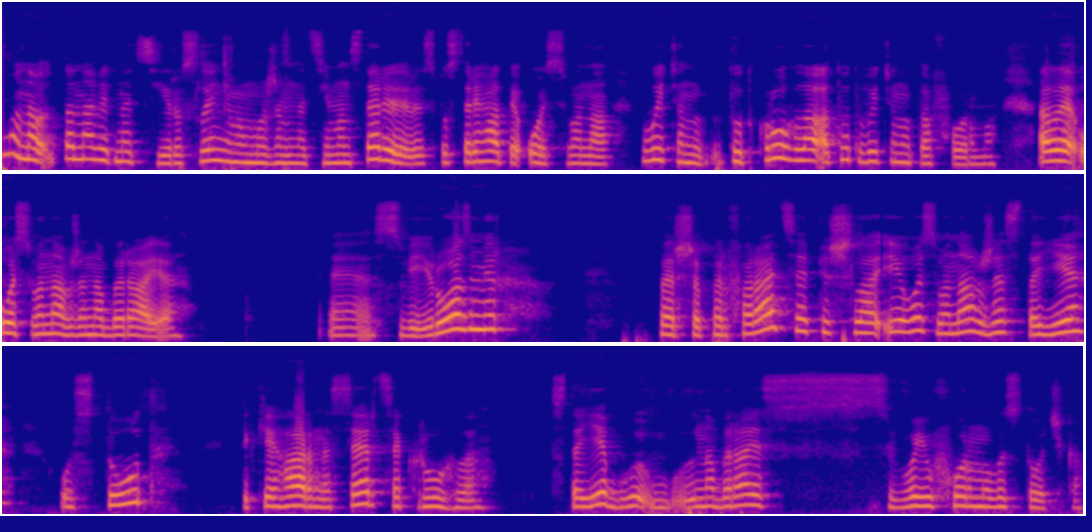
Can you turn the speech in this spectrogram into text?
ну, на, та навіть на цій рослині ми можемо на цій монстері спостерігати, ось вона витягнута, тут кругла, а тут витягнута форма. Але ось вона вже набирає е, свій розмір. Перша перфорація пішла, і ось вона вже стає ось тут. Таке гарне серце кругле. Стає, набирає свою форму листочка.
